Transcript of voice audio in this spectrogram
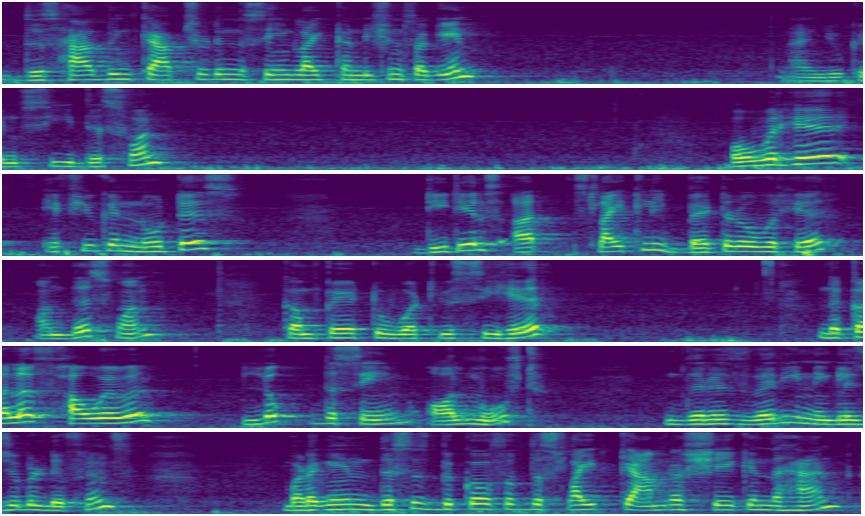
This has been captured in the same light conditions again. And you can see this one. Over here if you can notice details are slightly better over here on this one compared to what you see here. The colors however look the same almost. There is very negligible difference. But again this is because of the slight camera shake in the hand.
